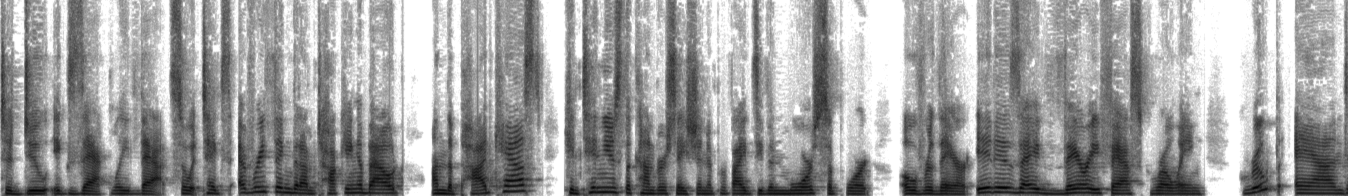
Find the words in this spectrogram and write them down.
to do exactly that. So it takes everything that I'm talking about on the podcast, continues the conversation, and provides even more support over there. It is a very fast growing group. And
